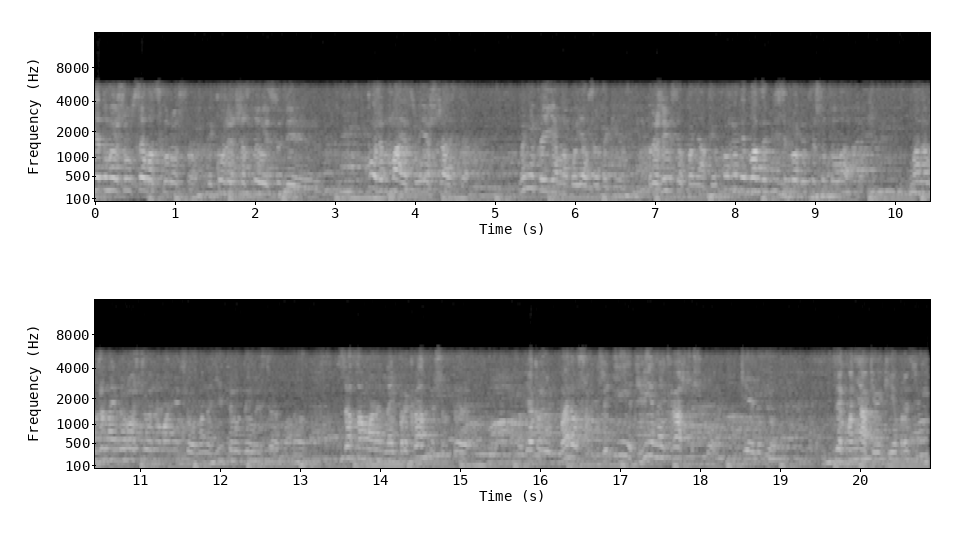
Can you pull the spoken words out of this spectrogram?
Я думаю, що все у вас хорошо. І кожен щасливий собі, має своє щастя. Мені приємно, бо я все-таки прижився в поняття. Прожити 28 років це що то варто. У мене вже найдорожчого немає нічого. У мене діти родилися. в Все саме найпрекрасніше, це, я кажу, в мене в житті є дві найкращі школи, які я люблю. Це Хоняків, які я працюю,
